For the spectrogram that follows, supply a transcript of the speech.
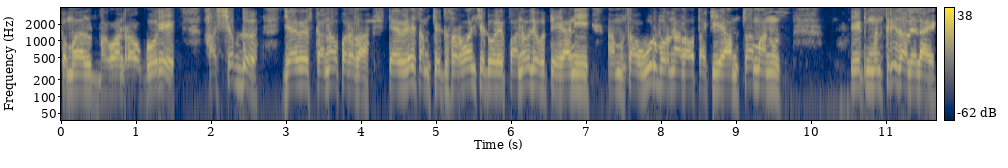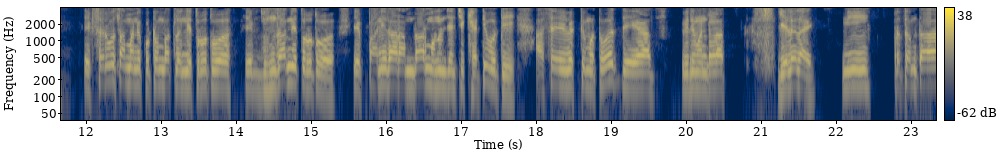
कमल भगवानराव गोरे हा शब्द ज्यावेळेस कानावर पडला त्यावेळेस आमचे सर्वांचे डोळे पाणवले होते आणि आमचा ऊर भरून आला होता की आमचा माणूस एक मंत्री झालेला आहे. एक सर्वसामान्य कुटुंबातलं नेतृत्व एक झुंजार नेतृत्व एक पाणीदार आमदार म्हणून ज्यांची ख्याती होती असे व्यक्तिमत्व जे आज विधिमंडळात गेलेलं आहे. मी प्रथमतः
